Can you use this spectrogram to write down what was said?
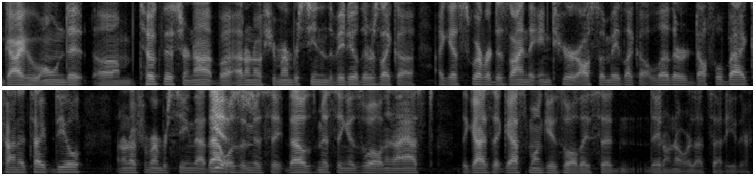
guy who owned it um, took this or not, but I don't know if you remember seeing in the video. There was like a, I guess whoever designed the interior also made like a leather duffel bag kind of type deal. I don't know if you remember seeing that. That was a missing. That was missing as well. And then I asked the guys at Gas Monkey as well. They said they don't know where that's at either.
